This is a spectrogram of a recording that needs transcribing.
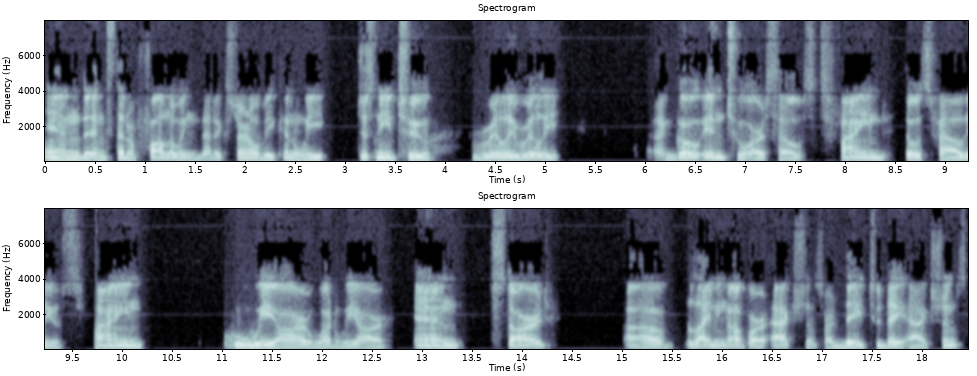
And instead of following that external beacon, we just need to really, really uh, go into ourselves, find those values, find who we are, what we are, and start uh, lining up our actions, our day to day actions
